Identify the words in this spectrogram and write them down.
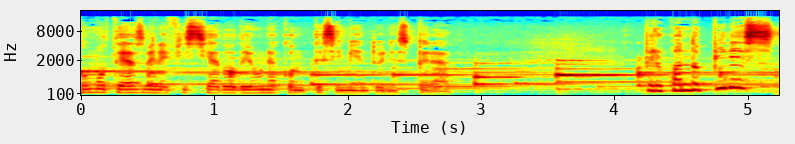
cómo te has beneficiado de un acontecimiento inesperado. Pero cuando pides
